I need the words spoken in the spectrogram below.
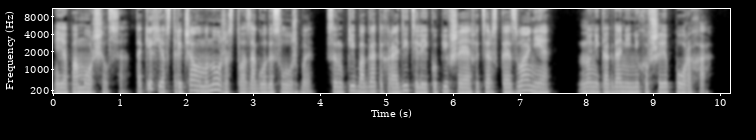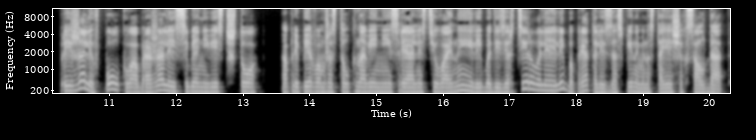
Я поморщился. Таких я встречал множество за годы службы. Сынки богатых родителей, купившие офицерское звание, но никогда не нюхавшие пороха. Приезжали в полк, воображали из себя невесть что, а при первом же столкновении с реальностью войны либо дезертировали, либо прятались за спинами настоящих солдат.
